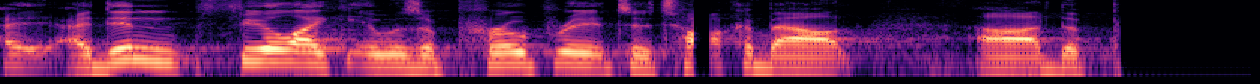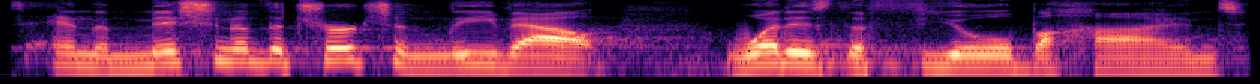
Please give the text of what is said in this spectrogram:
I, I, didn't feel like it was appropriate to talk about uh, the and the mission of the church and leave out what is the fuel behind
